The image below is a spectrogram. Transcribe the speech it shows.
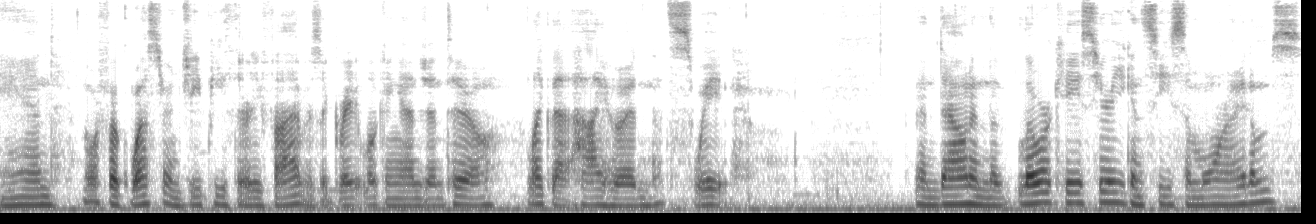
And Norfolk Western GP35 is a great looking engine too. Like that high hood, that's sweet. Then down in the lower case here, you can see some more items.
